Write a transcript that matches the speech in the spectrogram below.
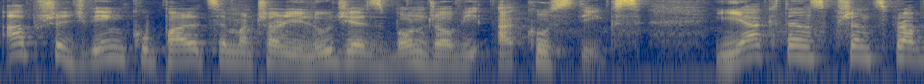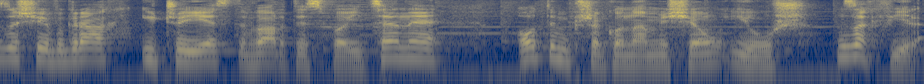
a przy dźwięku palce maczali ludzie z Bon Acoustics. Jak ten sprzęt sprawdza się w grach i czy jest warty swojej ceny? O tym przekonamy się już za chwilę.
